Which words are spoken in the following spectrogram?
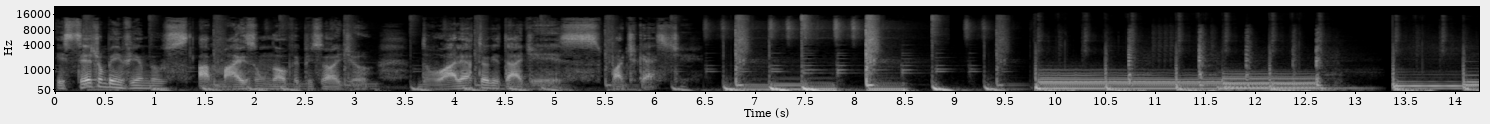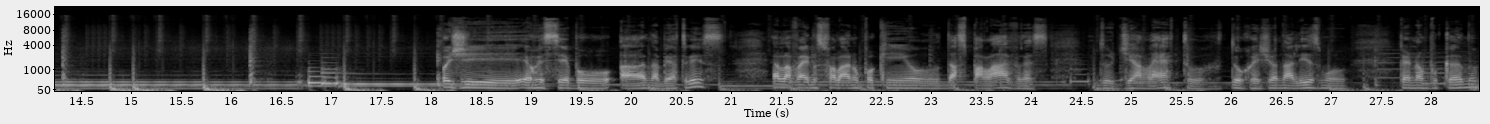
E sejam bem-vindos a mais um novo episódio do Aleatoridades Podcast. Hoje eu recebo a Ana Beatriz. Ela vai nos falar um pouquinho das palavras, do dialeto, do regionalismo pernambucano.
